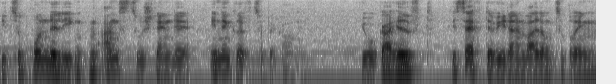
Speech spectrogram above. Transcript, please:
die zugrunde liegenden Angstzustände in den Griff zu bekommen. Yoga hilft, die Säfte wieder in Wallung zu bringen,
